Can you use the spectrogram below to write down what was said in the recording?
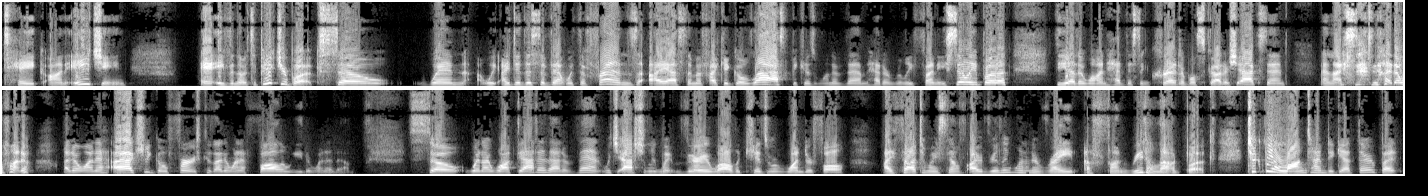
take on aging even though it's a picture book. So when we, I did this event with the friends, I asked them if I could go last because one of them had a really funny, silly book. The other one had this incredible Scottish accent. And I said, I don't want to, I don't want to, I actually go first because I don't want to follow either one of them. So when I walked out of that event, which actually went very well, the kids were wonderful. I thought to myself, I really want to write a fun read aloud book. It took me a long time to get there, but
